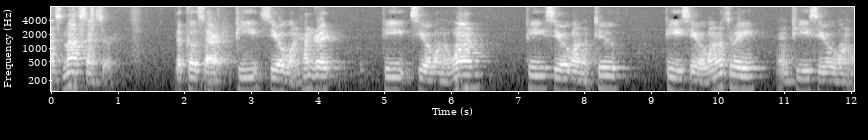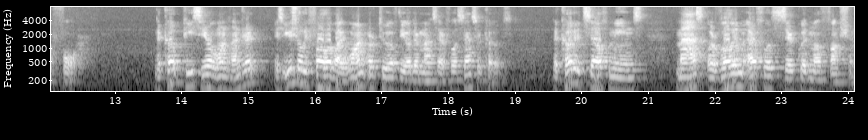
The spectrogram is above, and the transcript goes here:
as MAF sensor. The codes are P0100, P0101, P0102, P0103, and P0104. The code P0100 is usually followed by one or two of the other mass airflow sensor codes. The code itself means mass or volume airflow circuit malfunction.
